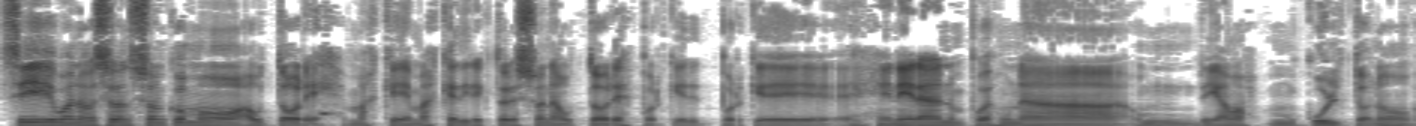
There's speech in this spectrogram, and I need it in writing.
Sí, bueno, son, son como autores, más que, más que directores, son autores porque, porque generan pues una, un, digamos, un culto, ¿no?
